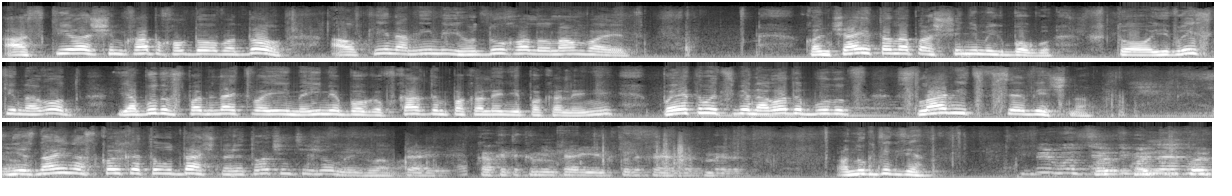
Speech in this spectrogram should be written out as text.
а скира шимха бхолдо вадо, алкина мими иудуха лолам ваэт. Кончает он обращением к Богу, что еврейский народ, я буду вспоминать твое имя, имя Бога в каждом поколении поколений, поэтому тебе народы будут славить все вечно. Все. Не знаю, насколько это удачно, это очень тяжелая глава. Как это комментарий, кто такая Бэтмелет? А ну где-где? Теперь вы все теперь на эту,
